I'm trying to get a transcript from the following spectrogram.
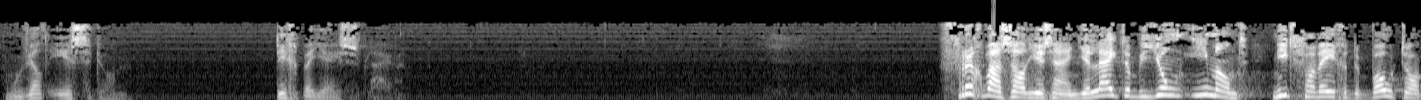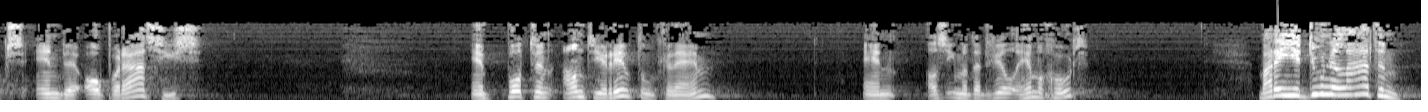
Dan moet je wel het eerste doen. Dicht bij Jezus blijven. Vruchtbaar zal je zijn. Je lijkt op een jong iemand, niet vanwege de botox en de operaties. En potten anti-rimpelcrème. En als iemand dat wil, helemaal goed. Maar in je doen en laten.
